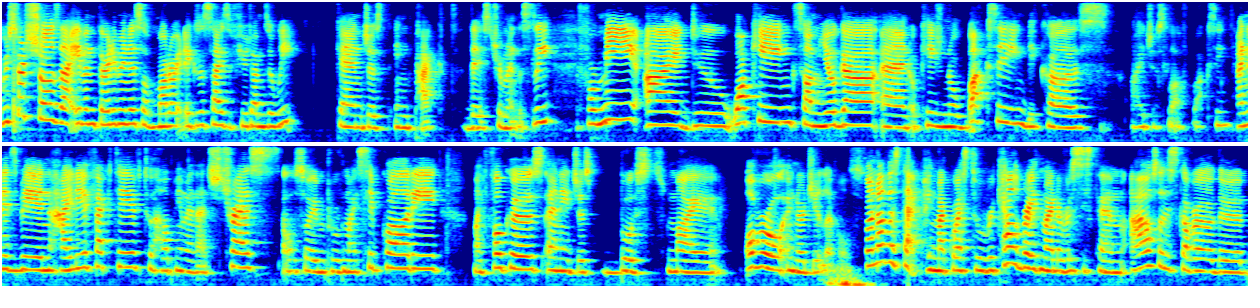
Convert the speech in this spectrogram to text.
Research shows that even 30 minutes of moderate exercise a few times a week can just impact this tremendously. For me, I do walking, some yoga, and occasional boxing because I just love boxing. And it's been highly effective to help me manage stress, also improve my sleep quality, my focus, and it just boosts my overall energy levels. Another step in my quest to recalibrate my nervous system, I also discovered the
